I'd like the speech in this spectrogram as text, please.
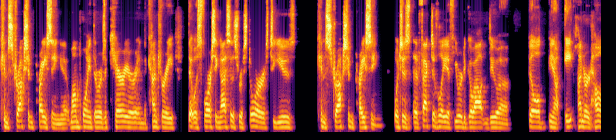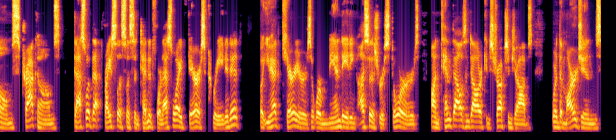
construction pricing. At one point, there was a carrier in the country that was forcing us as restorers to use construction pricing which is effectively if you were to go out and do a build, you know, 800 homes, track homes, that's what that price list was intended for. That's why Verisk created it. But you had carriers that were mandating us as restorers on $10,000 construction jobs where the margins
